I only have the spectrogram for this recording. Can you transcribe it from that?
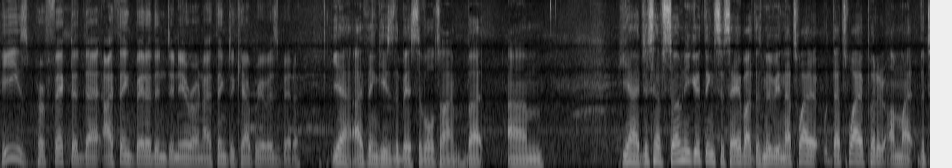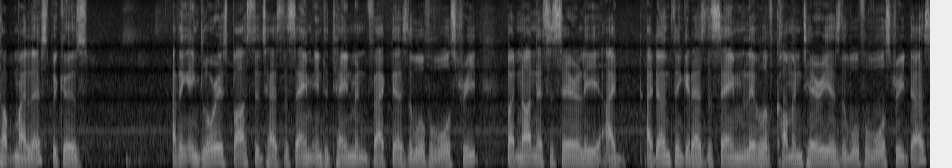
he's perfected that I think better than De Niro, and I think DiCaprio is better. yeah. I think he's the best of all time. But um, yeah, I just have so many good things to say about this movie, and that's why that's why I put it on my the top of my list because I think Inglourious Basterds has the same entertainment factor as The Wolf of Wall Street, but not necessarily. I I don't think it has the same level of commentary as The Wolf of Wall Street does.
